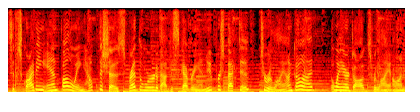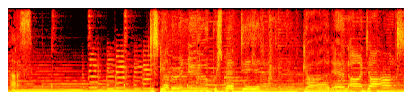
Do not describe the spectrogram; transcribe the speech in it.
Subscribing and following help the show spread the word about discovering a new perspective to rely on God the way our dogs rely on us. Discover a new perspective. God and our dogs.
